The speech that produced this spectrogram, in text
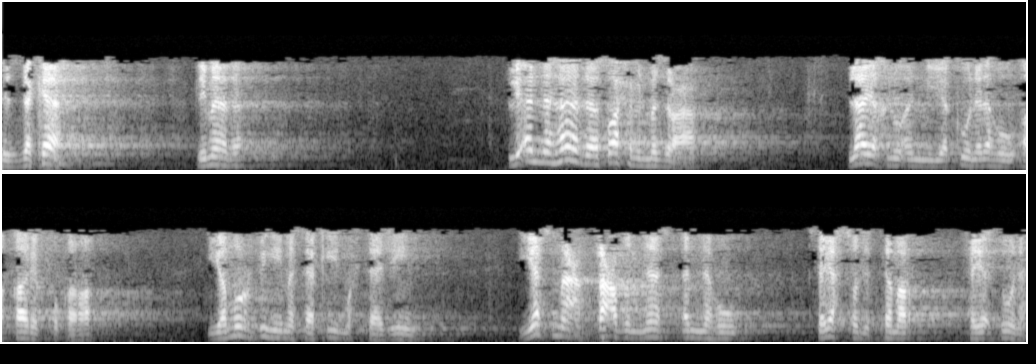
الزكاة لماذا؟ لأن هذا صاحب المزرعة لا يخلو أن يكون له أقارب فقراء. يمر به مساكين محتاجين. يسمع بعض الناس أنه سيحصد الثمر فيأتونه.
